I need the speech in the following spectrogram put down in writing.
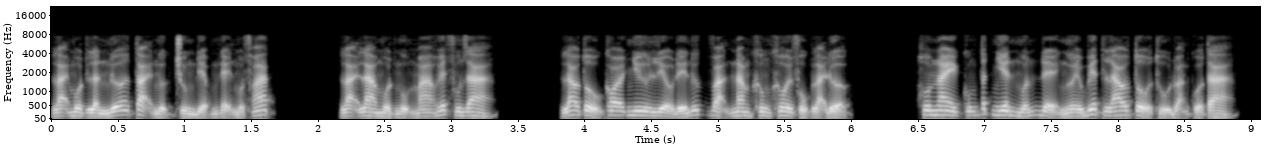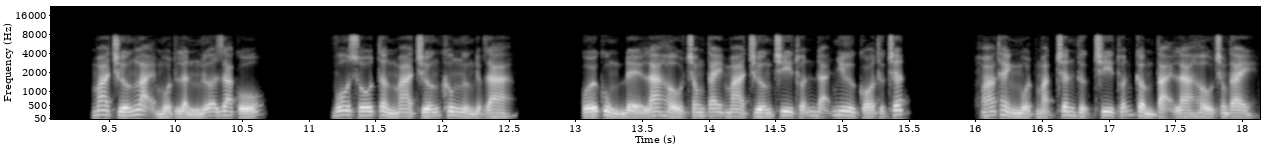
Lại một lần nữa tại ngực trùng điệp nện một phát. Lại là một ngụm ma huyết phun ra. Lao tổ coi như liều đến ức vạn năm không khôi phục lại được. Hôm nay cũng tất nhiên muốn để ngươi biết lao tổ thủ đoạn của ta ma trướng lại một lần nữa ra cố. Vô số tầng ma trướng không ngừng được ra. Cuối cùng để la hầu trong tay ma trướng chi thuẫn đã như có thực chất. Hóa thành một mặt chân thực chi thuẫn cầm tại la hầu trong tay.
